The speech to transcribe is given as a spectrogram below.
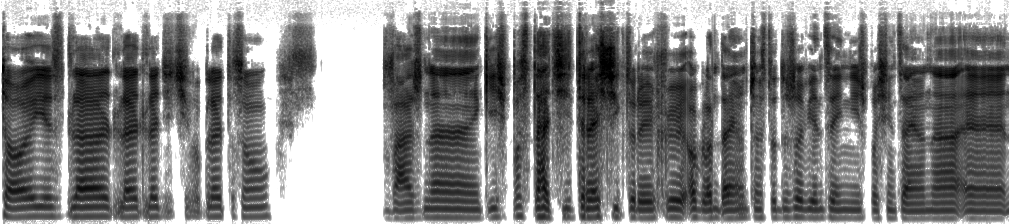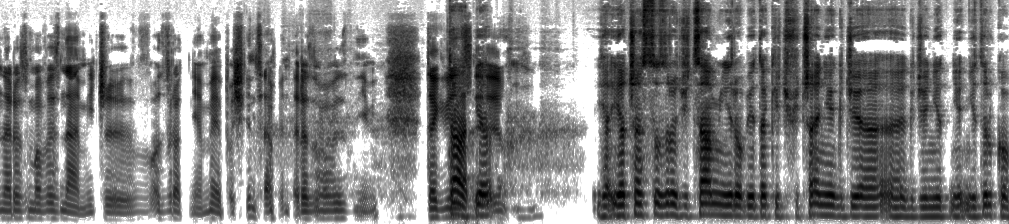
to jest dla, dla, dla dzieci w ogóle to są ważne jakieś postaci, treści, których y, oglądają często dużo więcej niż poświęcają na, e, na rozmowę z nami, czy odwrotnie, my poświęcamy na rozmowę z nimi. Tak więc... Tak, ja... Y, ja, ja, często z rodzicami robię takie ćwiczenie, gdzie, e, gdzie nie, nie, nie, tylko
